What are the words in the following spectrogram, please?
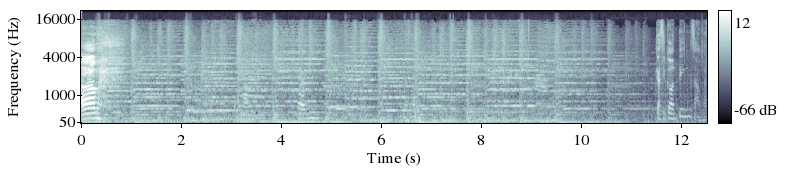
อ่ากสิกรติ้งสามพัน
